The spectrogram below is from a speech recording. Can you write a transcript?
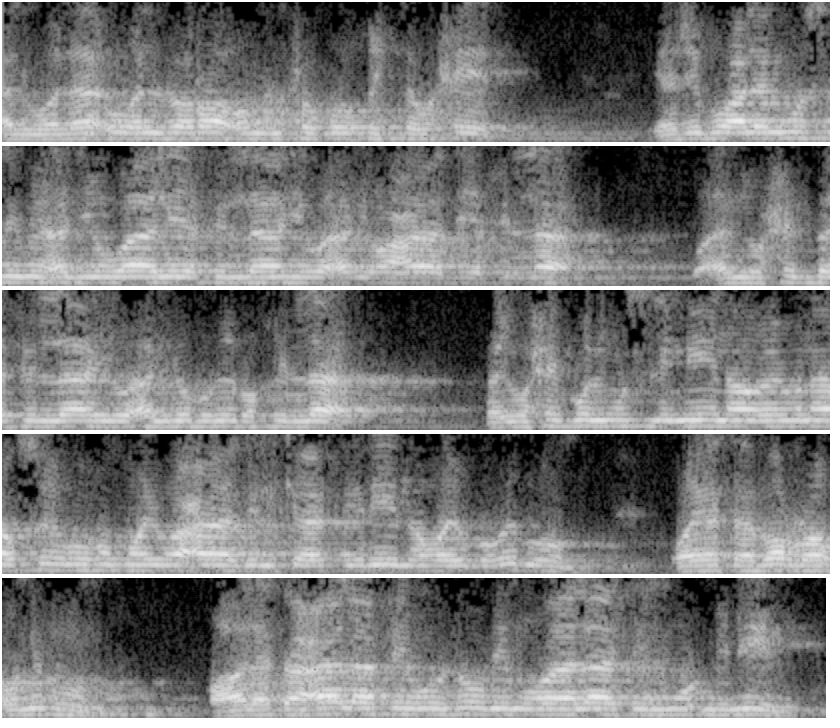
الولاء والبراء من حقوق التوحيد. يجب على المسلم أن يوالي في الله وأن يعادي في الله وأن يحب في الله وأن يبغض في الله. فيحب المسلمين ويناصرهم ويعادي الكافرين ويبغضهم ويتبرأ منهم. قال تعالى في وجوب موالاة المؤمنين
